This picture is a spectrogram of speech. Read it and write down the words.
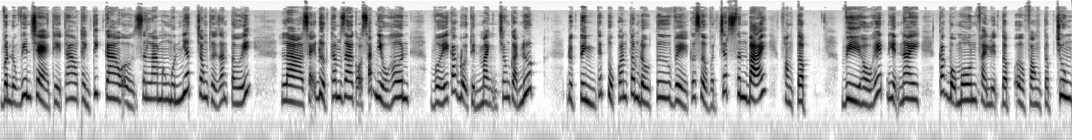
vận động viên trẻ thể thao thành tích cao ở Sơn La mong muốn nhất trong thời gian tới là sẽ được tham gia cọ sát nhiều hơn với các đội tuyển mạnh trong cả nước. Được tỉnh tiếp tục quan tâm đầu tư về cơ sở vật chất sân bãi, phòng tập vì hầu hết hiện nay các bộ môn phải luyện tập ở phòng tập trung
